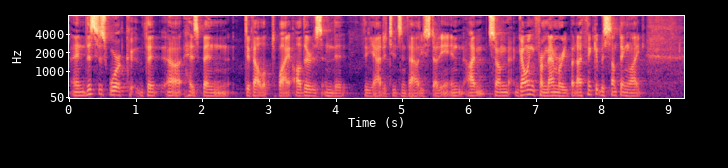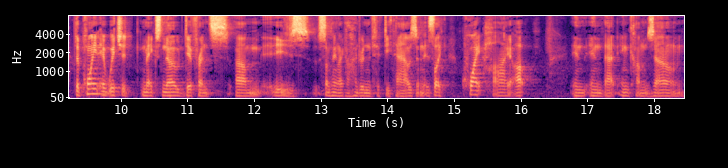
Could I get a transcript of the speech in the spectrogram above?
And this is work that uh, has been developed by others in the, the attitudes and values study. And I'm, so I'm going from memory, but I think it was something like the point at which it makes no difference um, is something like 150,000. It's like quite high up in, in that income zone,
